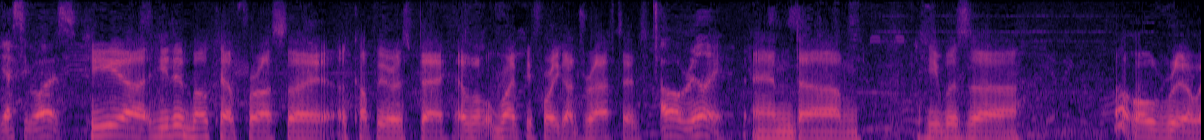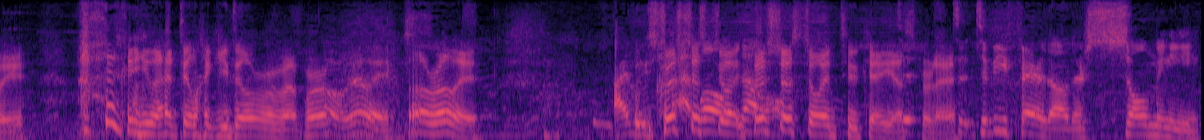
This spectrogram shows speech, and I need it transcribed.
Yes, he was. He uh, he did mocap for us uh, a couple years back, uh, right before he got drafted, Oh, really? and um, he was. Uh, oh, really? you acting like you don't remember? Oh, really? Oh, really? I lose Chris just well, joined. no. Chris just joined 2K yesterday. To, to be fair, though, there's so many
